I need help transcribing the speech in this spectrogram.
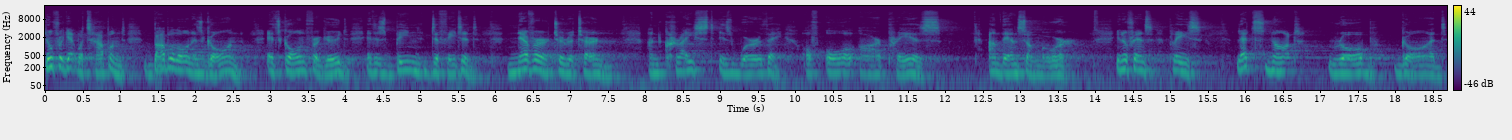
Don't forget what's happened. Babylon is gone. It's gone for good. It has been defeated, never to return. And Christ is worthy of all our praise. And then some more. You know, friends, please, let's not rob God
